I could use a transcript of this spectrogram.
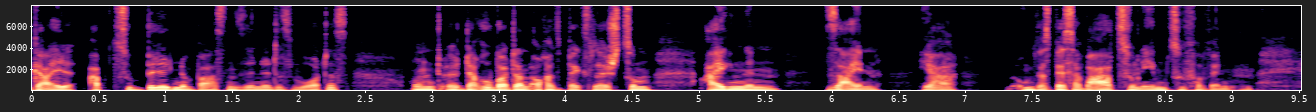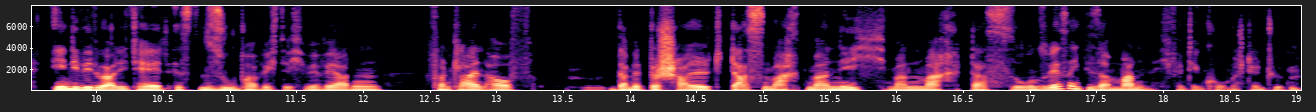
geil abzubilden, im wahrsten Sinne des Wortes. Und äh, darüber dann auch als Backslash zum eigenen Sein, ja, um das besser wahrzunehmen, zu verwenden. Individualität ist super wichtig. Wir werden von klein auf damit beschallt, das macht man nicht, man macht das so und so. Wer ist eigentlich dieser Mann? Ich finde den komisch, den Typen.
